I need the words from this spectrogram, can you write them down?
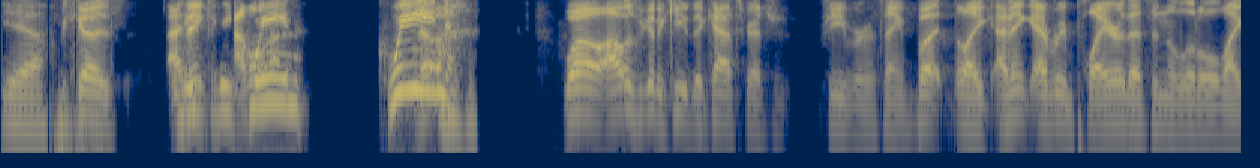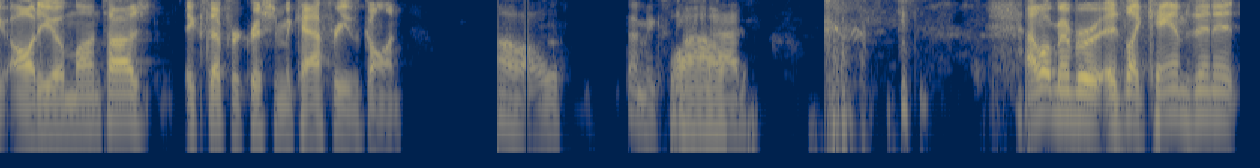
Yeah. because I It needs think to be I don't- Queen. Queen. No. well, I was gonna keep the cat scratch fever thing, but like I think every player that's in the little like audio montage, except for Christian McCaffrey, is gone. Oh, that makes me sad. I don't remember. It's like Cam's in it,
